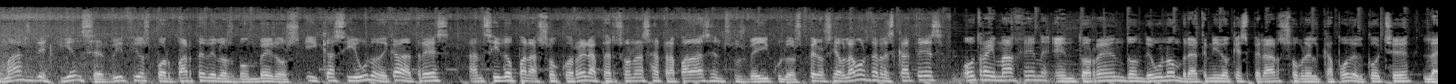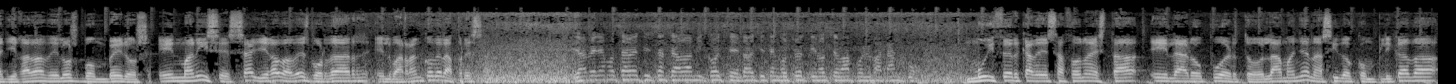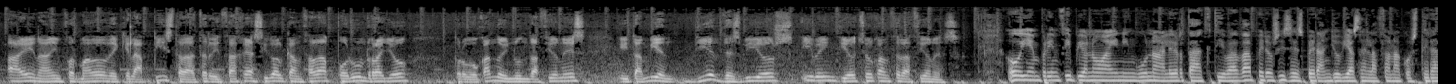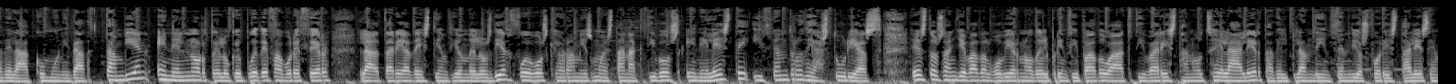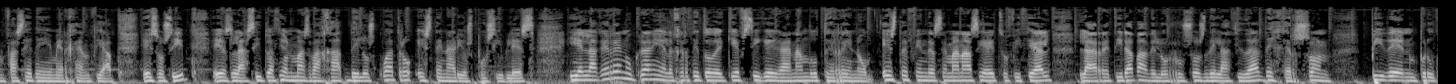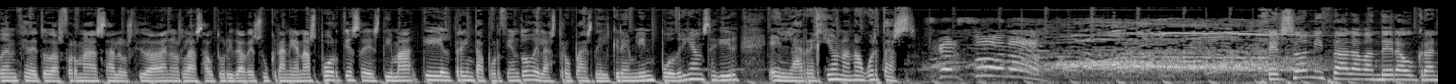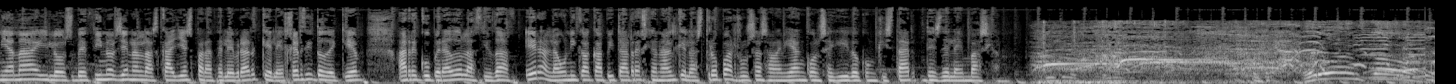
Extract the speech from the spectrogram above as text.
más de 100 servicios por parte de los bomberos y casi uno de cada tres han sido para socorrer a personas atrapadas en sus vehículos. Pero si hablamos de rescates, otra imagen en Torrent donde un hombre ha tenido que esperar sobre el capó del coche la llegada de los bomberos. En Manises se ha llegado a desbordar el barranco de la presa. Ya veremos a ver si se salvado mi coche, a ver si tengo suerte y no se va por el barranco. Muy cerca de esa zona está el aeropuerto. La mañana ha sido complicada. AENA ha informado de que la pista de aterrizaje ha sido alcanzada por un rayo provocando inundaciones y también 10 desvíos y 28 cancelaciones. Hoy, en principio, no hay ninguna alerta activada, pero sí se esperan lluvias en la zona costera de la comunidad. También en el norte, lo que puede favorecer la tarea de extinción de los 10 fuegos que ahora mismo están activos en el este y centro de Asturias. Estos han llevado al gobierno del Principado a activar esta noche la alerta del plan de incendios forestales en fase de emergencia. Eso sí, es la situación más baja de los cuatro escenarios posibles. Y en la guerra en Ucrania, el ejército de Kiev sigue ganando terreno. Este fin de semana se ha hecho oficial la retirada de los rusos de la ciudad de Gerson. Piden prudencia de todas formas a los ciudadanos las autoridades ucranianas porque se estima que el 30% de las tropas del Kremlin podrían seguir en la región. Ana Huertas. Gerson iza la bandera ucraniana y los vecinos llenan las calles para celebrar que el ejército de Kiev ha recuperado la ciudad. Era la única capital regional que las tropas rusas habían conseguido conquistar desde la invasión. Hello.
